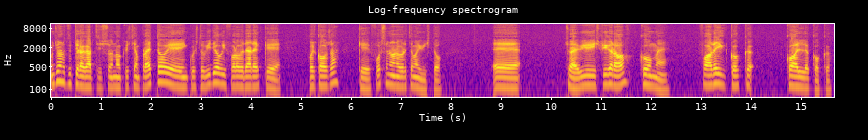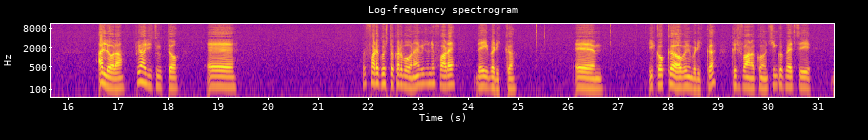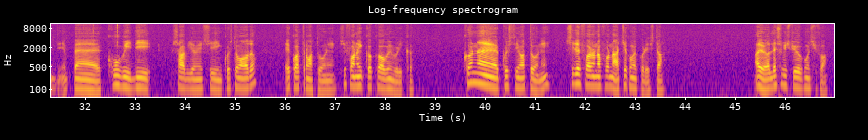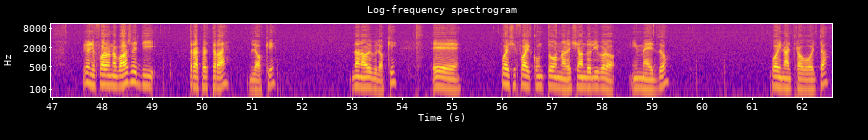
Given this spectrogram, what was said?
Buongiorno a tutti ragazzi, sono Cristian Pretto e in questo video vi farò vedere che qualcosa che forse non avrete mai visto. Eh, cioè vi spiegherò come fare il cook col cook. Allora, prima di tutto, eh, per fare questo carbone bisogna fare dei brick. Eh, I cook oven brick che si fanno con 5 pezzi di, eh, cubi di sabbia messi in questo modo e 4 mattoni. Si fanno i oven brick. Con eh, questi mattoni si deve fare una fornace come questa. Allora adesso vi spiego come si fa. Bisogna fare una base di 3x3 blocchi da 9 blocchi e poi si fa il contorno lasciando libero in mezzo poi un'altra volta.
